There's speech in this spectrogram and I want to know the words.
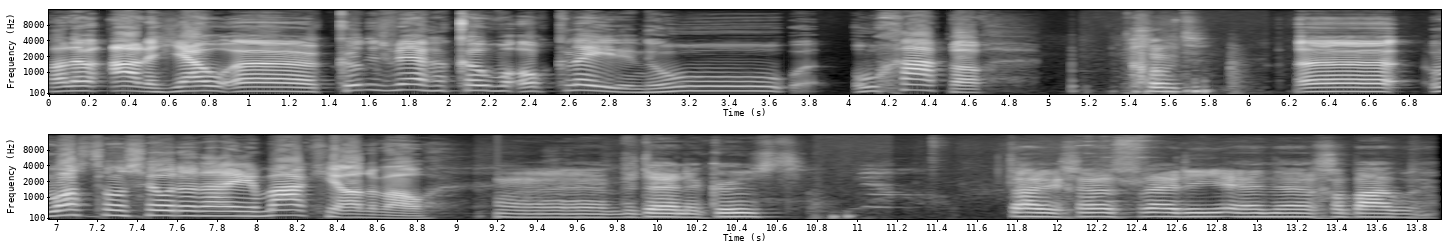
Hallo Alex, jouw eh, kunstwerken komen op kleding. Hoe, hoe gaat dat? Goed. Eh, wat voor schilderijen maak je allemaal? Eh, moderne kunst. Tijgers, Freddy en eh, gebouwen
